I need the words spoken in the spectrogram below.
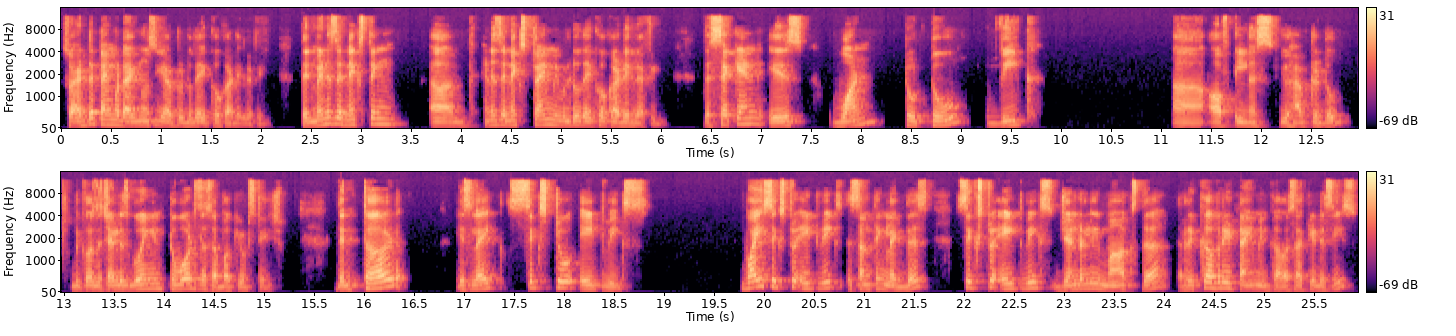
So at the time of diagnosis, you have to do the echocardiography. Then when is the next thing? Um, when is the next time we will do the echocardiography? The second is one to two week uh, of illness you have to do because the child is going in towards the subacute stage. Then third is like six to eight weeks. Why six to eight weeks is something like this. Six to eight weeks generally marks the recovery time in Kawasaki disease.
